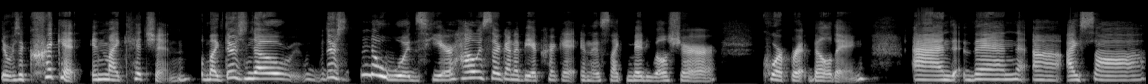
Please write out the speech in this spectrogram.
there was a cricket in my kitchen. I'm like, there's no, there's no woods here. How is there going to be a cricket in this like mid Wilshire corporate building? And then uh, I saw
